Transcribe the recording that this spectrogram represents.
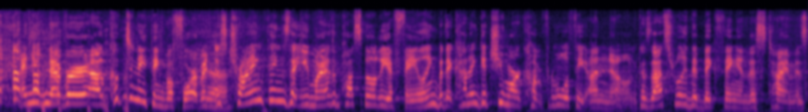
and you've never uh, cooked anything before. But Yeah. just trying things that you might have the possibility of failing, but it kind of gets you more comfortable with the unknown. Because that's really the big thing in this time is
